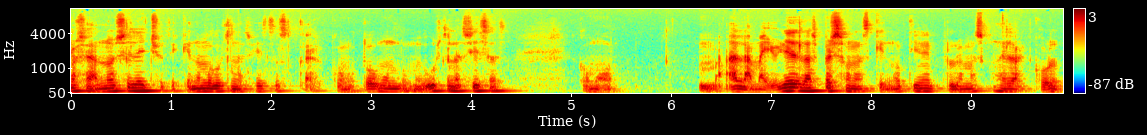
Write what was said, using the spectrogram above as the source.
O sea, no es el hecho de que no me gusten las fiestas, claro, como todo mundo me gustan las fiestas, como a la mayoría de las personas que no tienen problemas con el alcohol,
